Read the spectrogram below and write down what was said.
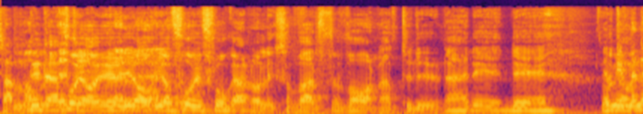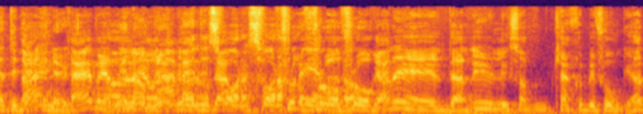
samma det där ålder får jag typ, eller- jag, jag får ju frågan då liksom varför varnar inte du? Nej, det... det Nej, men jag menar inte dig nu. Nej, men Jag jag, jag, Nej, men svara- svara på det gärna. Frågan är, den är ju liksom kanske befogad.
